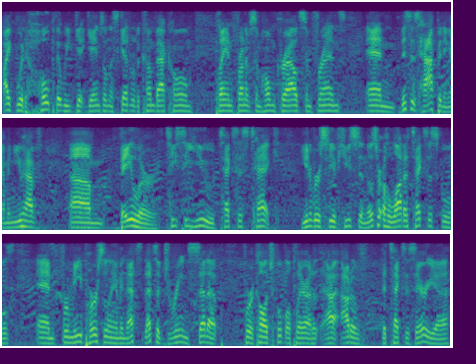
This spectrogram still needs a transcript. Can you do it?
I would hope that we'd get games on the schedule to come back home, play in front of some home crowds, some friends. And this is happening. I mean, you have um, Baylor, TCU, Texas Tech, University of Houston. Those are a lot of Texas schools, and for me personally, I mean that's that's a dream setup for a college football player out of out of the Texas area.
